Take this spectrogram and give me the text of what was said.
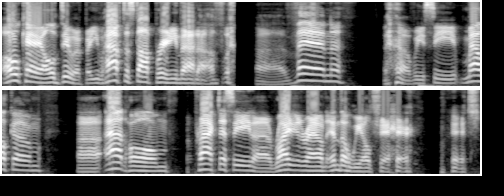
okay, I'll do it, but you have to stop bringing that up. Uh, then we see Malcolm uh, at home practicing uh, riding around in the wheelchair, which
